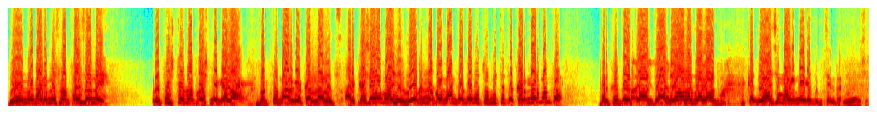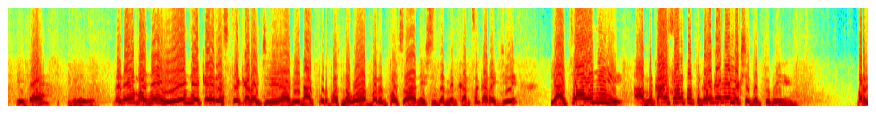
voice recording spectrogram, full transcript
देवेंद्र फडणवीसला पैसा नाही. प्रतिष्ठेचा प्रश्न केलाय. भक्ती मार्ग करणारच. अरे कशाला पाहिजे? लोक नको मानतात आणि तुम्ही तिथं करणार म्हणता. बरं ते तर त्या त्या देवाला झाला का देवाची मागणी आहे का तुमच्याकडे? शक्ती अं? शक्तीकडे नाही नाही, म्हणजे हे जे काही रस्ते करायचे आणि नागपूरपासून गोव्यापर्यंत पैसा आणि जमीन खर्च करायची याच्या ऐवजी आम्ही काय सांगतो तिकडे का नाही लक्ष देत तुम्ही? बरं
